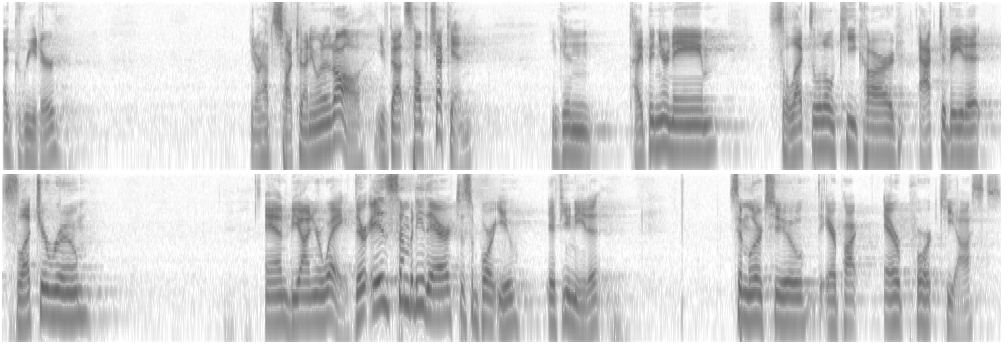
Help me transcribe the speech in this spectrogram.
a greeter. You don't have to talk to anyone at all. You've got self check in. You can type in your name, select a little key card, activate it, select your room, and be on your way. There is somebody there to support you if you need it, similar to the airport, airport kiosks.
